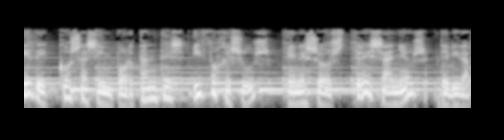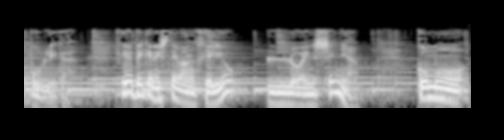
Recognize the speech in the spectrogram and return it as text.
¿Qué de cosas importantes hizo Jesús en esos tres años de vida pública? Fíjate que en este Evangelio lo enseña, cómo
